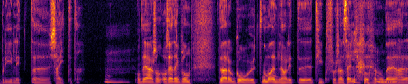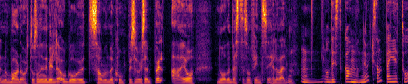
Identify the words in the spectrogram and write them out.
blir litt uh, keitete. Mm. Og det er sånn, også jeg tenker på sånn Det der å gå ut når man endelig har litt uh, tid for seg selv, og det er noen barnevakt og sånn inne i bildet, å gå ut sammen med kompiser f.eks., er jo noe av det beste som fins i hele verden. Mm, og det skal man jo, ikke sant. Begge to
